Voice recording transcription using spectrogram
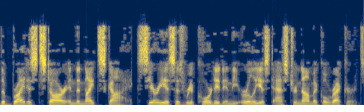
The brightest star in the night sky, Sirius is recorded in the earliest astronomical records.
